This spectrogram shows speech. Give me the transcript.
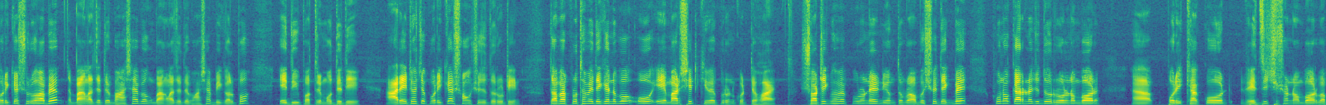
পরীক্ষা শুরু হবে বাংলা জাতীয় ভাষা এবং বাংলা জাতীয় ভাষা বিকল্প এই দুই পত্রের মধ্যে দিয়ে। আর এটা হচ্ছে পরীক্ষার সংশোধিত রুটিন তো আমরা প্রথমে দেখে নেব ও এ মার্কশিট কীভাবে পূরণ করতে হয়। সঠিকভাবে পূরণের নিয়ম তোমরা অবশ্যই দেখবে। কোনো কারণে যদি রোল নম্বর পরীক্ষা কোড রেজিস্ট্রেশন নম্বর বা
